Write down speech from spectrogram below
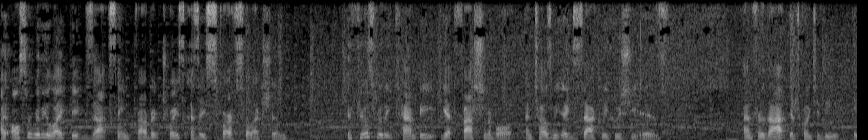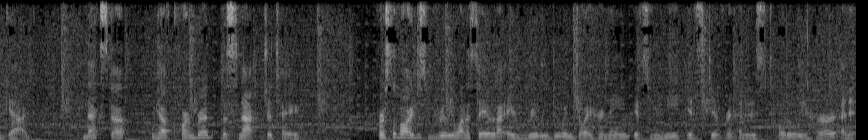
I also really like the exact same fabric choice as a scarf selection. It feels really campy yet fashionable and tells me exactly who she is and for that it's going to be a gag. Next up, we have Kornbread the Snack Jeté. First of all, I just really want to say that I really do enjoy her name. It's unique, it's different, and it is totally her, and it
